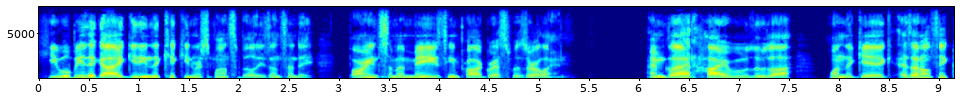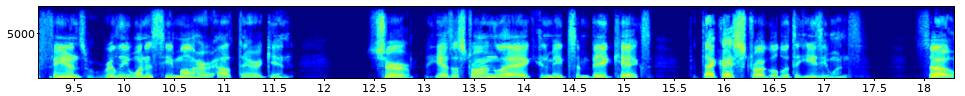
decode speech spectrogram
he will be the guy getting the kicking responsibilities on Sunday, barring some amazing progress with Zuerlein. I'm glad Hajrullahu won the gig, as I don't think fans really want to see Maher out there again. Sure, he has a strong leg and made some big kicks, but that guy struggled with the easy ones. So,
